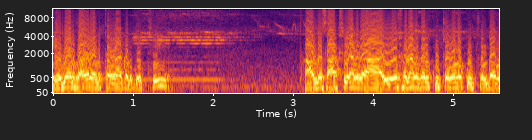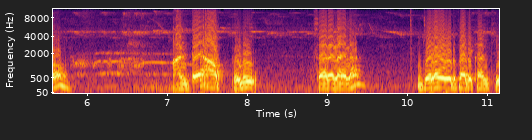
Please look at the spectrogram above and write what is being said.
ఏదో ఒకటి అక్కడికి వచ్చి కాదు సాక్షి వెనక ఈశ్వరు వెనకాల కూర్చోమని కూర్చుంటాను. అంటే అప్పుడు సరేనాయనా జూలై ఒకటి తారీఖు నుంచి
